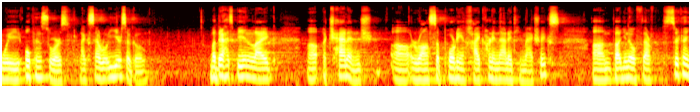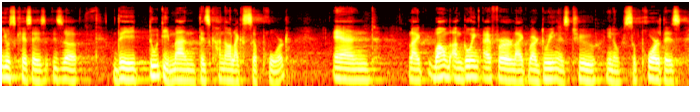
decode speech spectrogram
we open source like several years ago. But there has been like uh, a challenge uh, around supporting high cardinality metrics. Um, but you know, are certain use cases is uh, they do demand this kind of like support. And like one of the ongoing effort like we're doing is to you know support this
